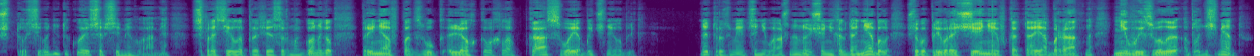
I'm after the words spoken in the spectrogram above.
Что сегодня такое со всеми вами? — спросила профессор МакГонагал, приняв под звук легкого хлопка свой обычный облик. Это, разумеется, не важно, но еще никогда не было, чтобы превращение в кота и обратно не вызвало аплодисментов.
